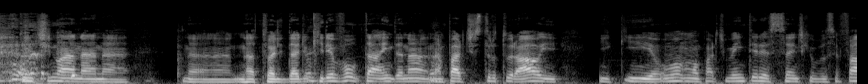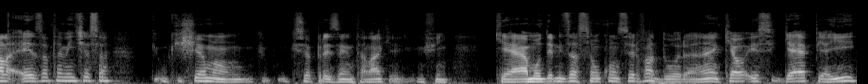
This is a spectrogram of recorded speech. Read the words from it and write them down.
continuar na, na, na, na, atualidade, eu queria voltar ainda na, na parte estrutural e, e que uma, uma, parte bem interessante que você fala é exatamente essa o que chamam, o que se apresenta lá, que, enfim, que é a modernização conservadora, né? que é esse gap aí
